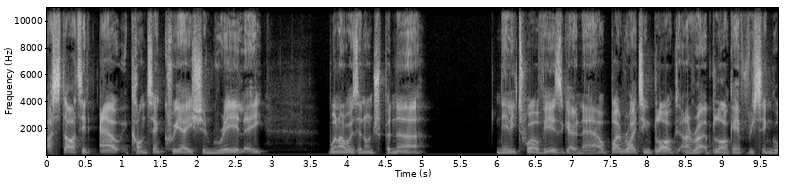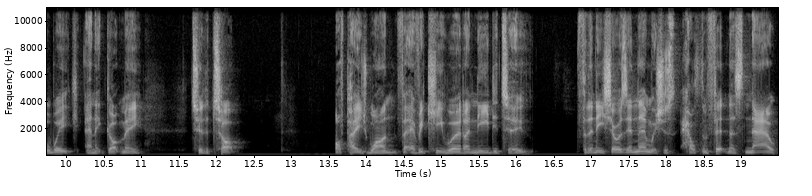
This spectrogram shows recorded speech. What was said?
I started out content creation really when I was an entrepreneur nearly 12 years ago now by writing blogs. And I wrote a blog every single week. And it got me to the top of page one for every keyword I needed to for the niche I was in then, which is health and fitness. Now,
